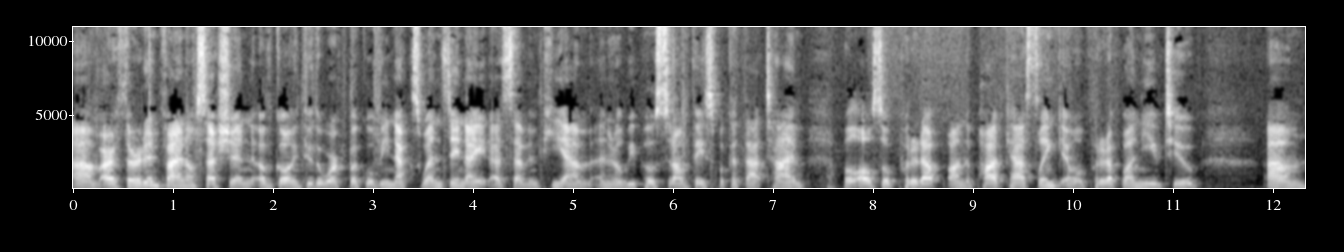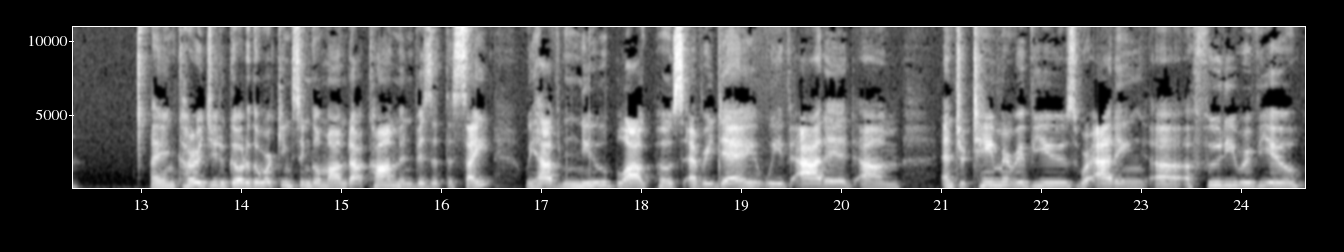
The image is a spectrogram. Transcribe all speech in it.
Um, our third and final session of going through the workbook will be next Wednesday night at 7 p.m., and it'll be posted on Facebook at that time. We'll also put it up on the podcast link and we'll put it up on YouTube. Um, I encourage you to go to theworkingsinglemom.com and visit the site. We have new blog posts every day. We've added um, entertainment reviews, we're adding uh, a foodie review,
